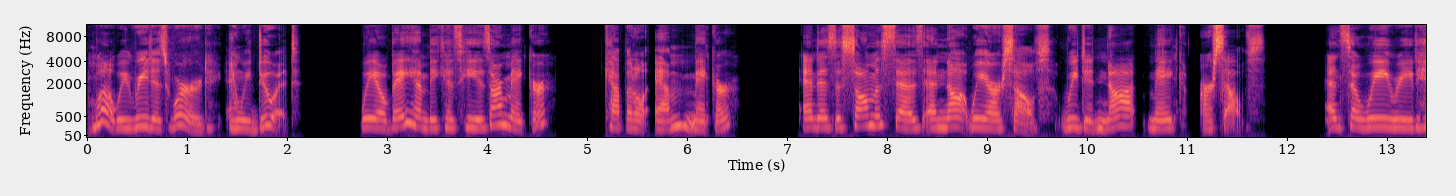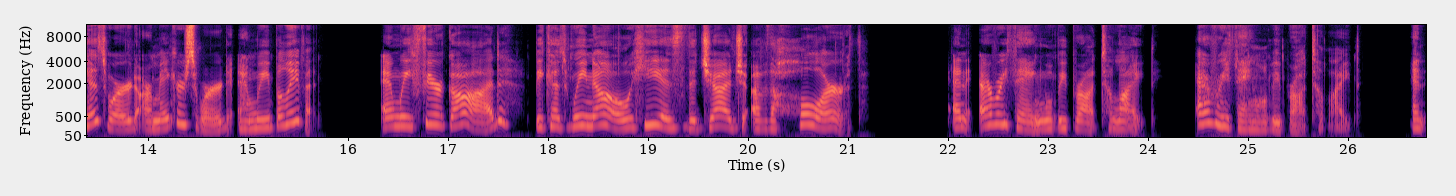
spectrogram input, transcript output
Well, we read His Word and we do it. We obey Him because He is our Maker, capital M, maker. And as the psalmist says, and not we ourselves, we did not make ourselves. And so we read his word, our maker's word, and we believe it. And we fear God because we know he is the judge of the whole earth. And everything will be brought to light. Everything will be brought to light. And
